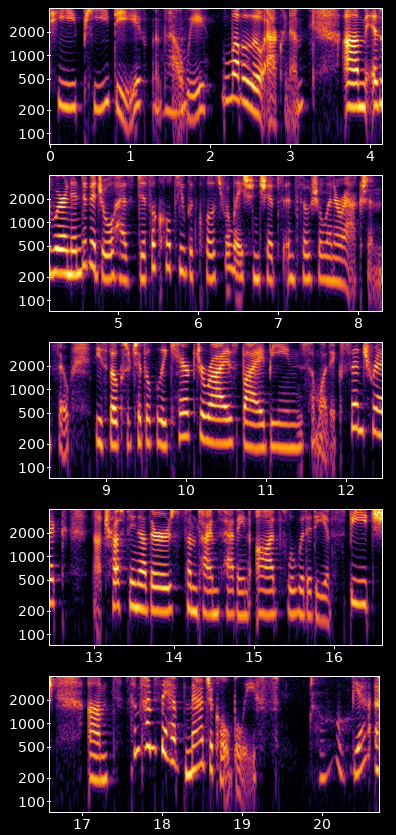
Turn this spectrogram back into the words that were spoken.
STPD, that's how Mm-hmm. we love a little acronym, um, is where an individual has difficulty with close relationships and social interactions. So these folks are typically characterized by being somewhat eccentric, not trusting others, sometimes having odd fluidity of speech. Um, sometimes they have magical beliefs. Ooh. Yeah.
